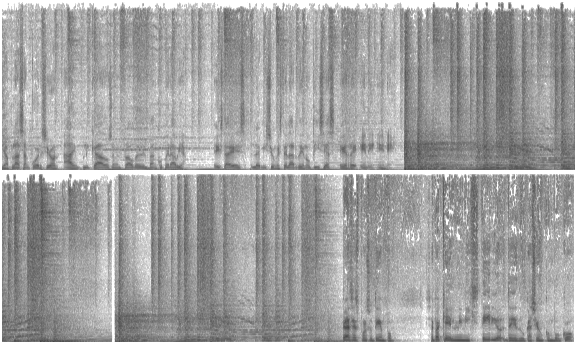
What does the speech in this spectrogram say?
y aplazan coerción a implicados en el fraude del Banco Peravia. Esta es la emisión estelar de Noticias RNN. Gracias por su tiempo. Sepa que el Ministerio de Educación convocó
